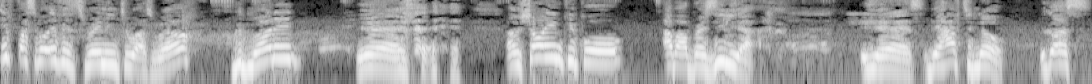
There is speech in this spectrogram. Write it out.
if possible, if it's raining too as well. Good morning. Yes. I'm showing people about Brasilia. Yes, they have to know because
